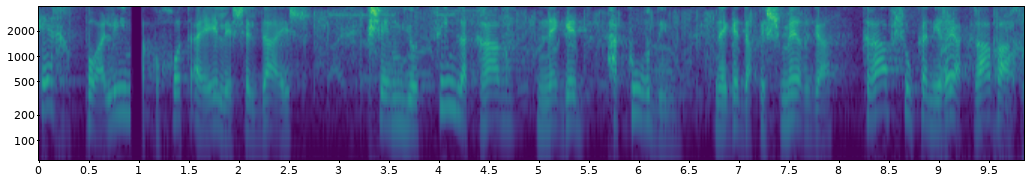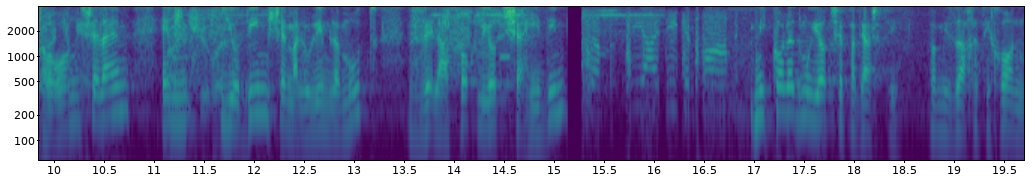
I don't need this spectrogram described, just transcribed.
איך פועלים הכוחות האלה של דאעש כשהם יוצאים לקרב נגד הכורדים, נגד הפשמרגה, קרב שהוא כנראה הקרב האחרון שלהם, הם יודעים שהם עלולים למות ולהפוך להיות שהידים. מכל הדמויות שפגשתי במזרח התיכון,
